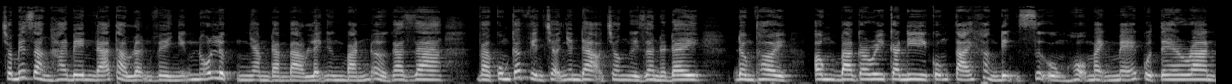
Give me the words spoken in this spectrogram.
cho biết rằng hai bên đã thảo luận về những nỗ lực nhằm đảm bảo lệnh ngừng bắn ở Gaza và cung cấp viện trợ nhân đạo cho người dân ở đây. Đồng thời, ông Bagheri Kani cũng tái khẳng định sự ủng hộ mạnh mẽ của Tehran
